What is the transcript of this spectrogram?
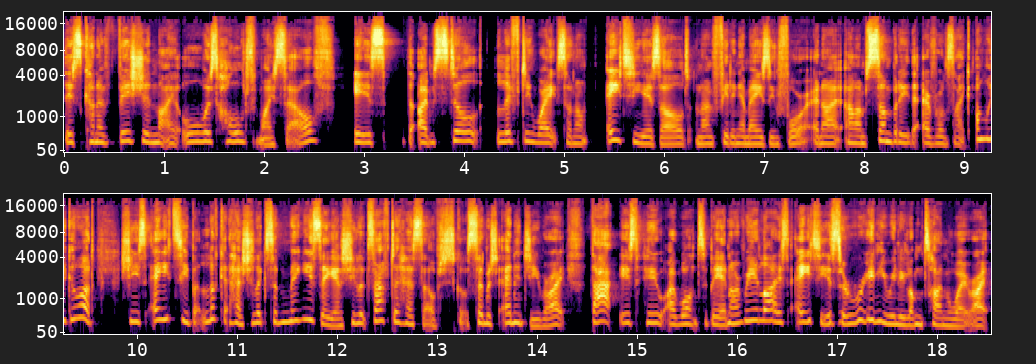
this kind of vision that I always hold for myself, is that I'm still lifting weights and I'm 80 years old and I'm feeling amazing for it. And I and I'm somebody that everyone's like, oh my God, she's 80, but look at her. She looks amazing and she looks after herself. She's got so much energy, right? That is who I want to be. And I realize 80 is a really, really long time away, right?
